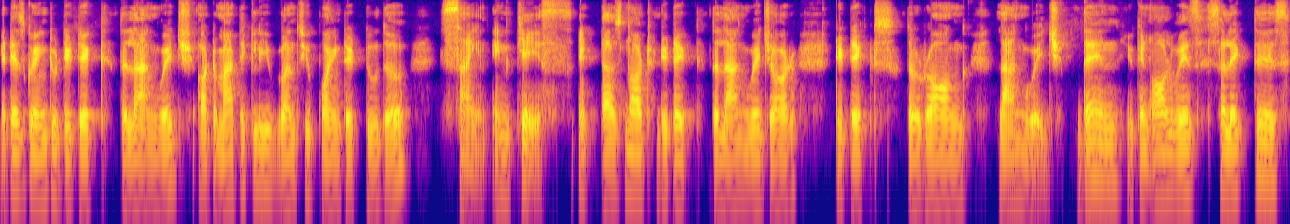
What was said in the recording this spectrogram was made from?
it is going to detect the language automatically once you point it to the sign. In case it does not detect the language or detects the wrong language then you can always select this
